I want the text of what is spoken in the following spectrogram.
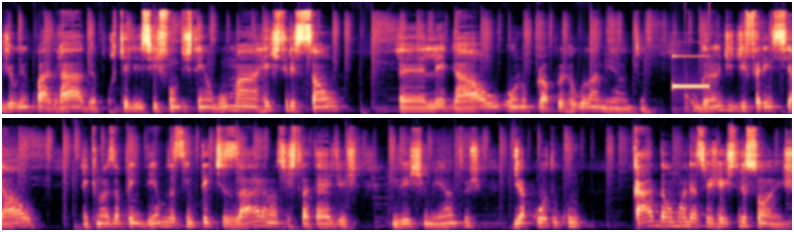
digo enquadrado, é porque esses fundos têm alguma restrição é, legal ou no próprio regulamento. O grande diferencial é que nós aprendemos a sintetizar as nossas estratégias de investimentos de acordo com cada uma dessas restrições.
